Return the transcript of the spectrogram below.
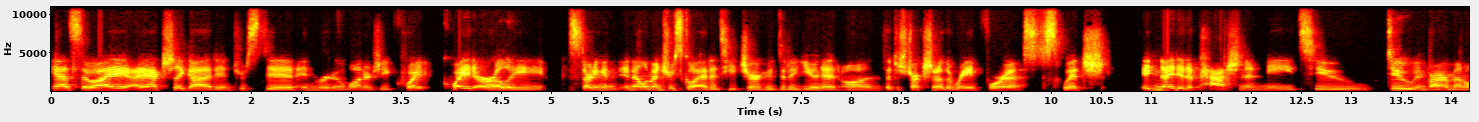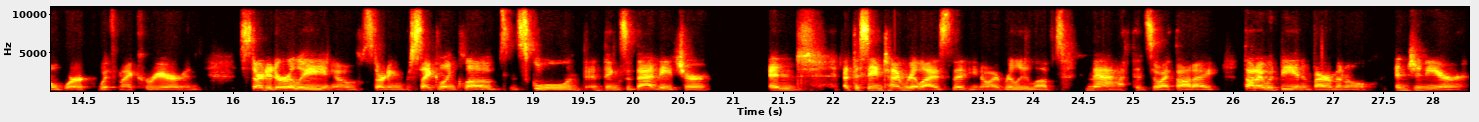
Yeah, so I, I actually got interested in renewable energy quite quite early starting in, in, elementary school, I had a teacher who did a unit on the destruction of the rainforests, which ignited a passion in me to do environmental work with my career and started early, you know, starting recycling clubs in school and, and things of that nature. And at the same time realized that, you know, I really loved math. And so I thought I thought I would be an environmental engineer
